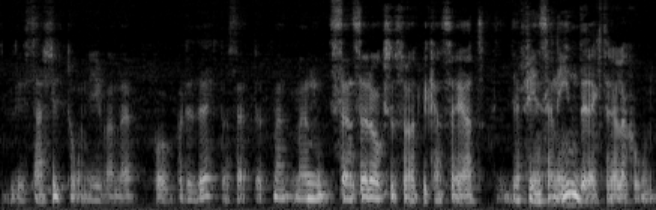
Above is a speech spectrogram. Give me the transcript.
blir särskilt tongivande på, på det direkta sättet. Men, men sen så är det också så att vi kan säga att det finns en indirekt relation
